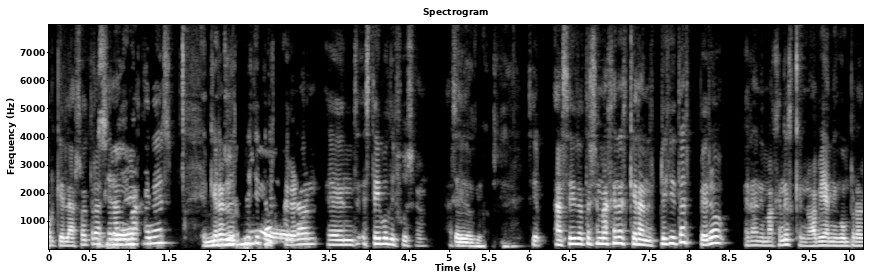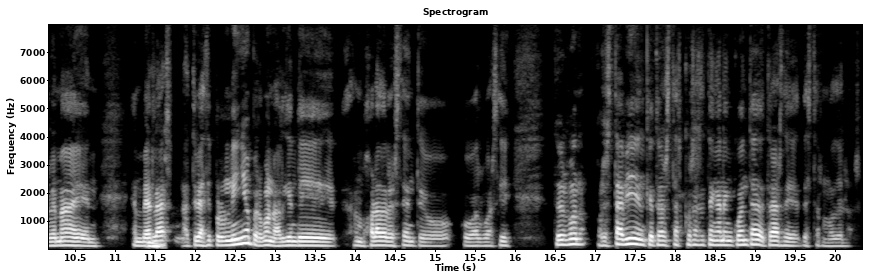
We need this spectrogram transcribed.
Porque las otras Sí, eran eh, imágenes En que eran explícitas, eh, pero eran en Stable Diffusion. Sí, han sido tres imágenes que eran explícitas, pero eran imágenes que no había ningún problema en, en verlas, no te voy a decir por un niño, pero bueno, alguien de a lo mejor adolescente o, o algo así. Entonces, bueno, pues está bien que todas estas cosas se tengan en cuenta detrás de, de estos modelos.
